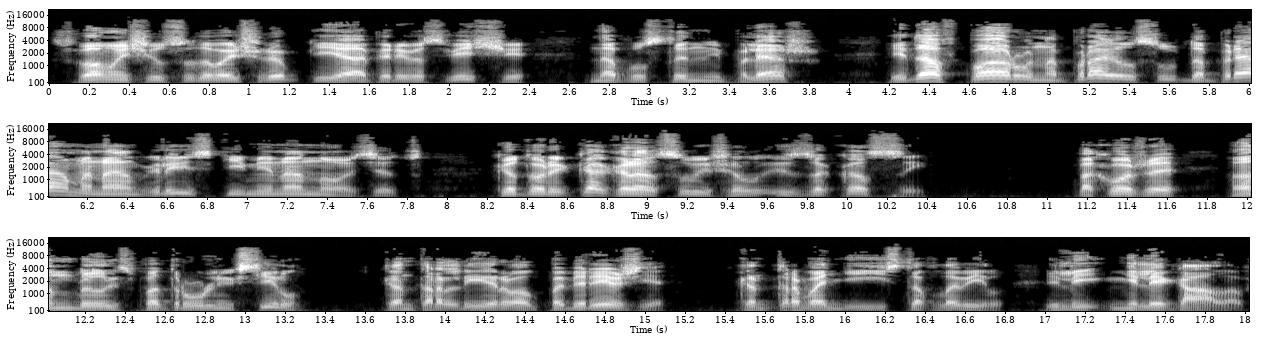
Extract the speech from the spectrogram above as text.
С помощью судовой шлюпки я перевез вещи на пустынный пляж и, дав пару, направил судно прямо на английский миноносец, который как раз вышел из-за косы. Похоже, он был из патрульных сил, контролировал побережье, контрабандистов ловил или нелегалов.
